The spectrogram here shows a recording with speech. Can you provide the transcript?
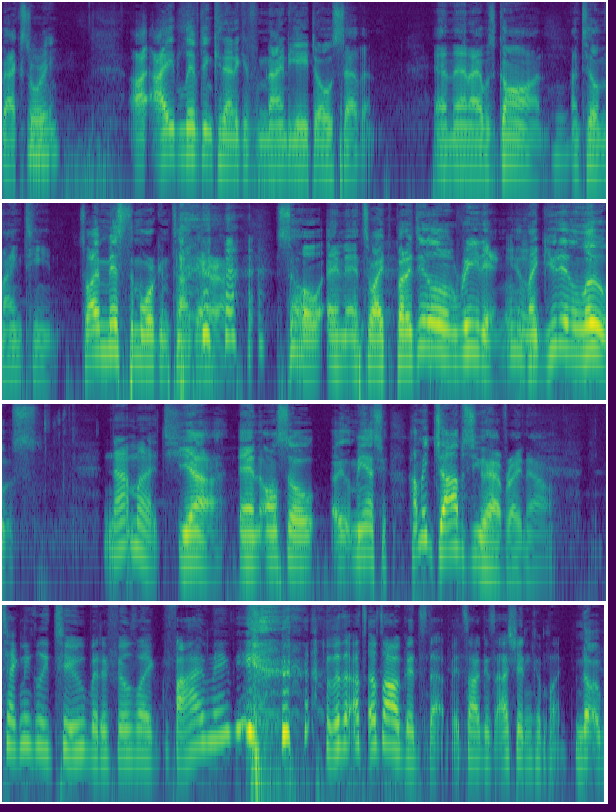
backstory. Mm-hmm. I, I, lived in Connecticut from '98 to 07, and then I was gone mm-hmm. until 19. So I missed the Morgan Tuck era. so and and so I, but I did a little reading, mm-hmm. and like you didn't lose. Not much. Yeah, and also uh, let me ask you, how many jobs do you have right now? Technically two, but it feels like five maybe. but it's, it's, all good stuff. It's all good. I shouldn't complain. No,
